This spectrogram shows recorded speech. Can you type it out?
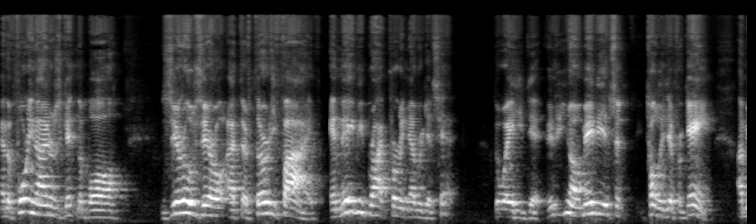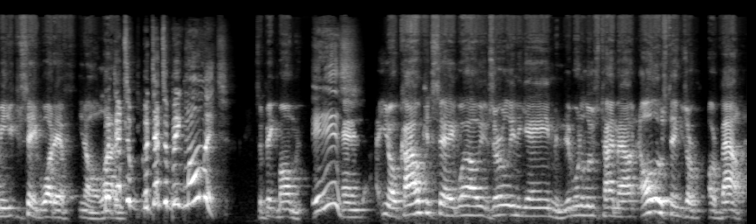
and the 49ers getting the ball 0-0 at their 35, and maybe Brock Purdy never gets hit the way he did. You know, maybe it's a totally different game. I mean, you can say, "What if?" You know, but that's of, a but that's a big moment. It's a big moment. It is. And you know, Kyle could say, "Well, he was early in the game and didn't want to lose timeout." All those things are are valid,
